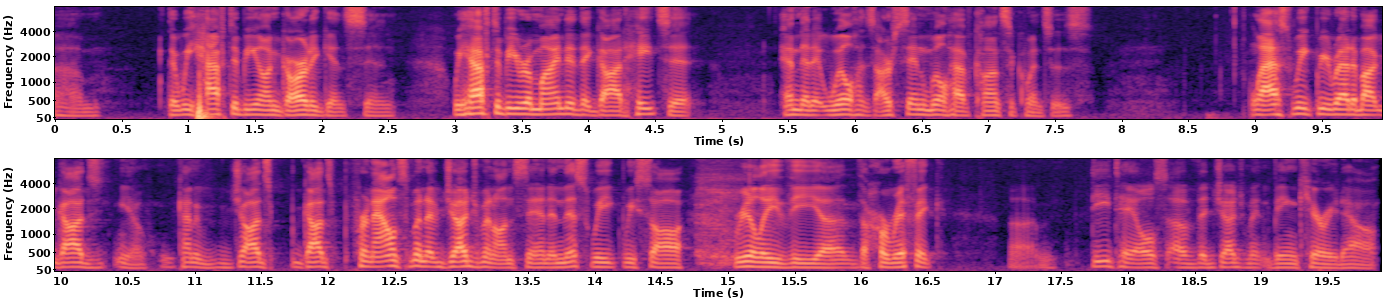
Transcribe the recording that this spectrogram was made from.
Um, that we have to be on guard against sin. We have to be reminded that God hates it and that it will, our sin will have consequences. Last week we read about God's, you know, kind of God's, God's pronouncement of judgment on sin, and this week we saw really the, uh, the horrific um, details of the judgment being carried out.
